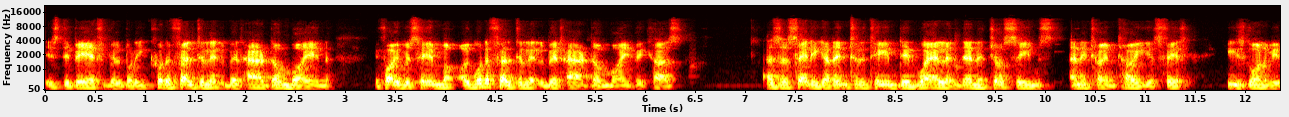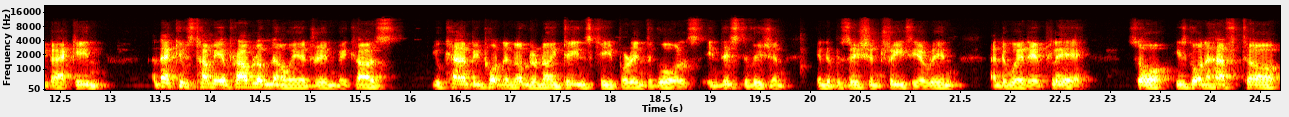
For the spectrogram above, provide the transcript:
is debatable, but he could have felt a little bit hard done by. And if I was him, I would have felt a little bit hard done by because, as I said, he got into the team, did well, and then it just seems anytime Tadhg gets fit, he's going to be back in. And that gives Tommy a problem now, Adrian, because you can't be putting an under 19s keeper into goals in this division in the position Treaty are in and the way they play. So he's going to have to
